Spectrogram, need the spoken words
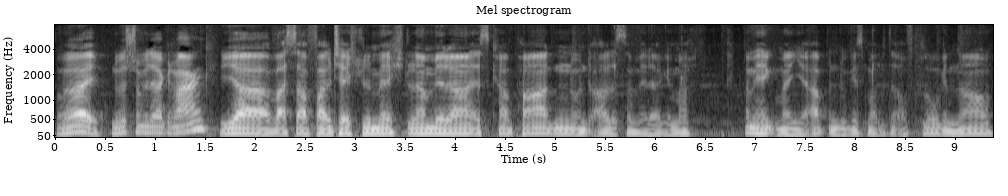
Hey, du bist schon wieder krank? Ja, Wasserfall-Techtelmechtel haben wir da, Eskapaden und alles haben wir da gemacht. Komm, wir hängen mal hier ab und du gehst mal bitte aufs Klo, genau.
